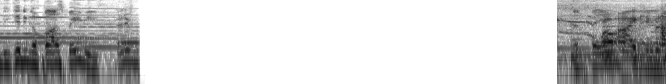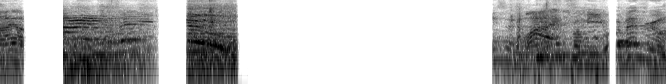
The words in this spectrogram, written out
the beginning of Boss Baby. Well, I keep an eye on. From your bedroom.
